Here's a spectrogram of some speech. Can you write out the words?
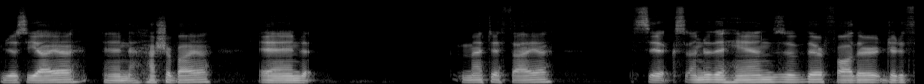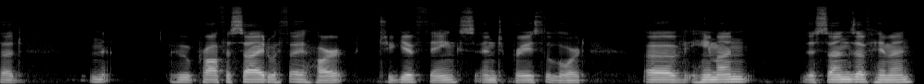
Jeshaiah, and Hashabiah, and Mattithiah, six, under the hands of their father Jeduthun, who prophesied with a harp to give thanks and to praise the Lord. Of Heman, the sons of Heman,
